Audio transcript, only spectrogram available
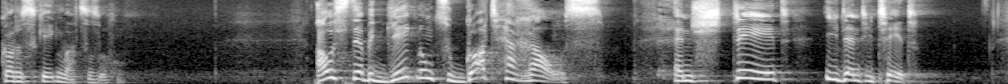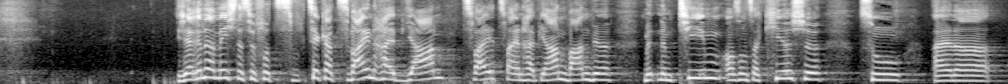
Gottes Gegenwart zu suchen. Aus der Begegnung zu Gott heraus entsteht Identität. Ich erinnere mich, dass wir vor circa zweieinhalb Jahren, zwei, zweieinhalb Jahren waren wir mit einem Team aus unserer Kirche zu einer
